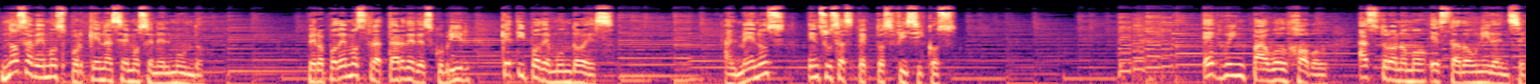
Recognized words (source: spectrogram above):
No sabemos por qué nacemos en el mundo, pero podemos tratar de descubrir qué tipo de mundo es, al menos en sus aspectos físicos. Edwin Powell Hubble, astrónomo estadounidense.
